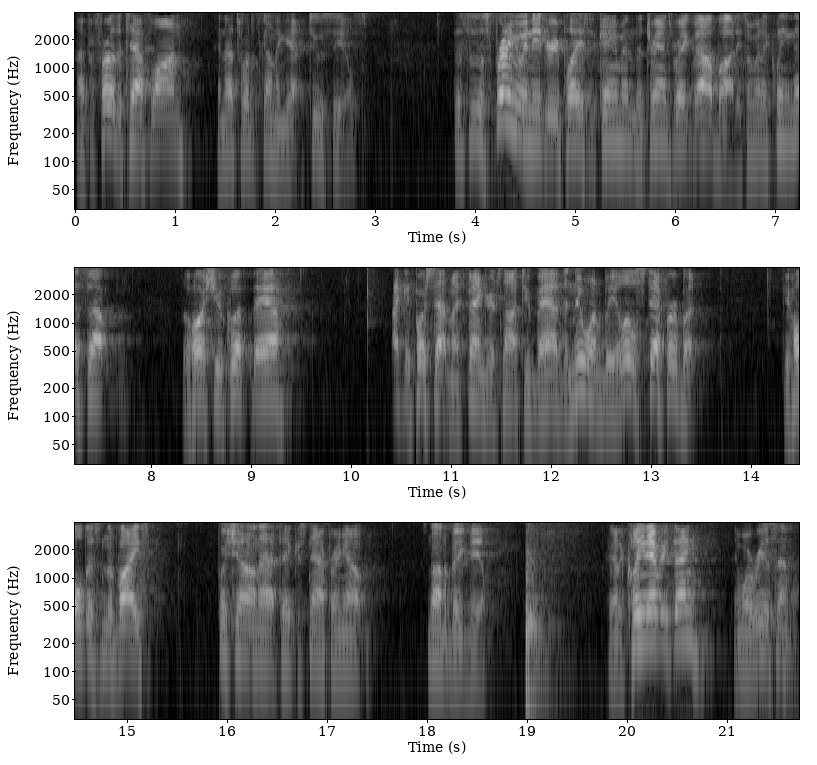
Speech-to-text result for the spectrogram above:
I prefer the Teflon and that's what it's going to get, two seals. This is a spring we need to replace. It came in the trans brake valve body, so I'm going to clean this up. It's a horseshoe clip there. I can push that with my finger. It's not too bad. The new one will be a little stiffer, but if you hold this in the vise, push in on that, take a snap ring out. It's not a big deal. I got to clean everything, and we'll reassemble.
